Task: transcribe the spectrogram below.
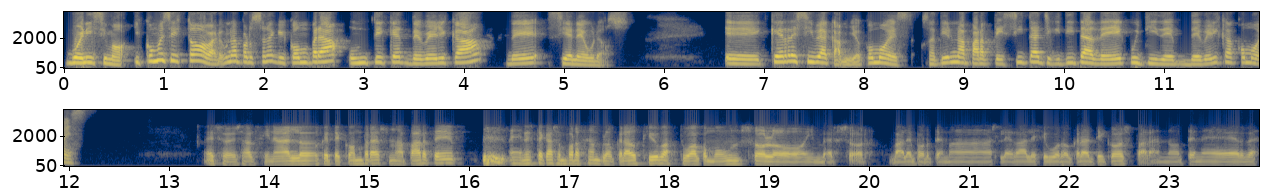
Buenísimo. ¿Y cómo es esto? A ver, una persona que compra un ticket de Belka de 100 euros. Eh, ¿Qué recibe a cambio? ¿Cómo es? O sea, ¿tiene una partecita chiquitita de equity de, de Belka? ¿Cómo es? Eso es, al final lo que te compra es una parte, en este caso, por ejemplo, Crowdcube actúa como un solo inversor, ¿vale? Por temas legales y burocráticos para no tener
